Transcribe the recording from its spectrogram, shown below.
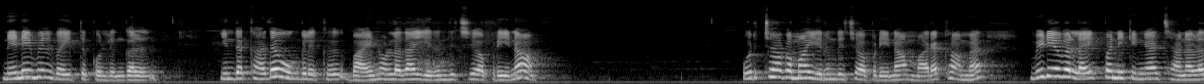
நினைவில் வைத்து கொள்ளுங்கள். இந்த கதை உங்களுக்கு பயனுள்ளதாக இருந்துச்சு அப்படின்னா உற்சாகமாக இருந்துச்சு அப்படின்னா மறக்காமல் வீடியோவை லைக் பண்ணிக்கோங்க சேனலை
